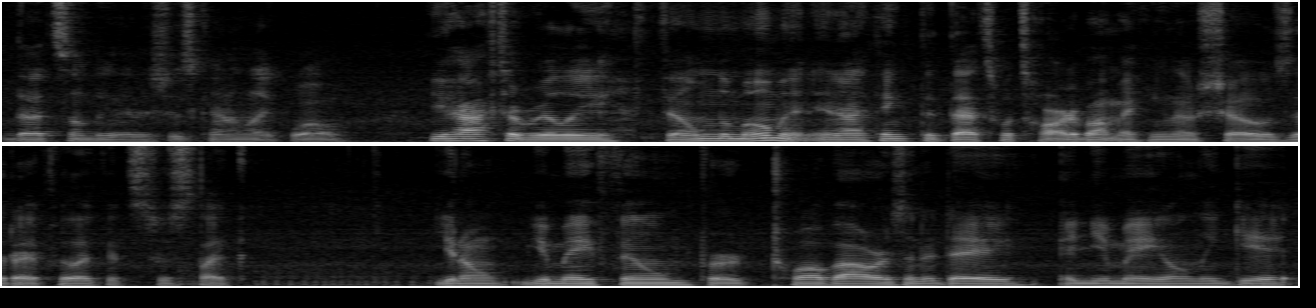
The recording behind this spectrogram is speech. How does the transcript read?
that's something that is just kind of like, well, you have to really film the moment, and I think that that's what's hard about making those shows. That I feel like it's just like, you know, you may film for twelve hours in a day, and you may only get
